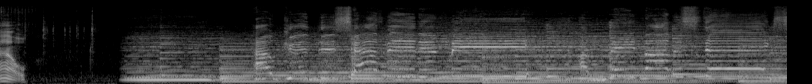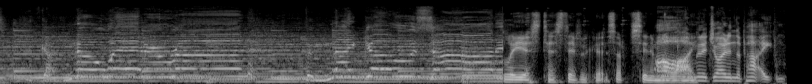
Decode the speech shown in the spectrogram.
Ow. How could this happen to me? I made my mistakes, got nowhere to run. The night goes on. Ugliest testificates I've seen in my Oh, I'm gonna join in the party. Um,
